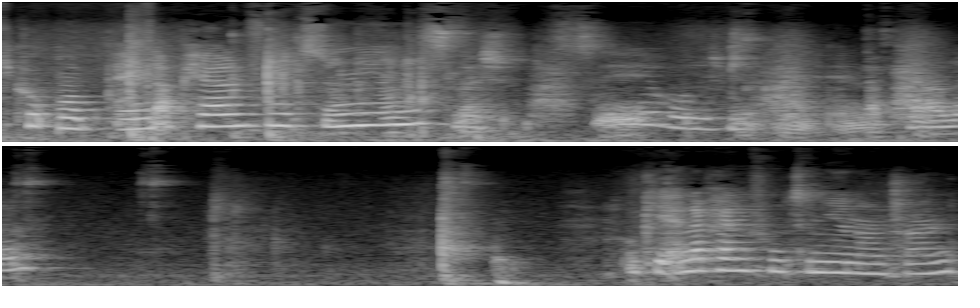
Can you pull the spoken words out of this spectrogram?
Ich guck mal, ob Enderperlen funktionieren. Slash C hole ich mir eine Enderperle. Okay, Enderperlen funktionieren anscheinend.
